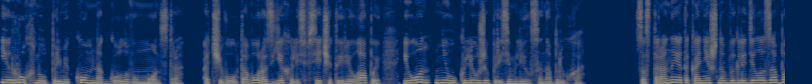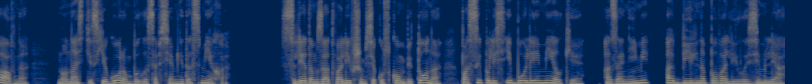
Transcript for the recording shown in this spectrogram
и рухнул прямиком на голову монстра, отчего у того разъехались все четыре лапы, и он неуклюже приземлился на брюхо. Со стороны это, конечно, выглядело забавно, но Насте с Егором было совсем не до смеха. Следом за отвалившимся куском бетона посыпались и более мелкие, а за ними обильно повалила земля,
